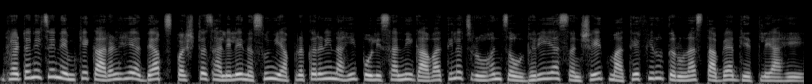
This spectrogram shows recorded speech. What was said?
घटनेचे नेमके कारण हे अद्याप स्पष्ट झालेले नसून या प्रकरणी नाही पोलिसांनी गावातीलच रोहन चौधरी या संशयित माथेफिरू तरुणास ताब्यात घेतले आहे.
